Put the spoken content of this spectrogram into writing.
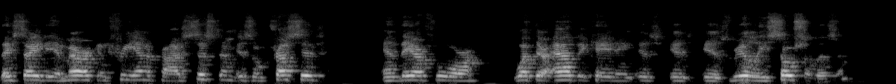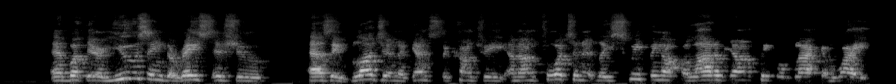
They say the American free enterprise system is oppressive and therefore what they're advocating is, is, is really socialism. And but they're using the race issue as a bludgeon against the country and unfortunately sweeping up a lot of young people, black and white,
